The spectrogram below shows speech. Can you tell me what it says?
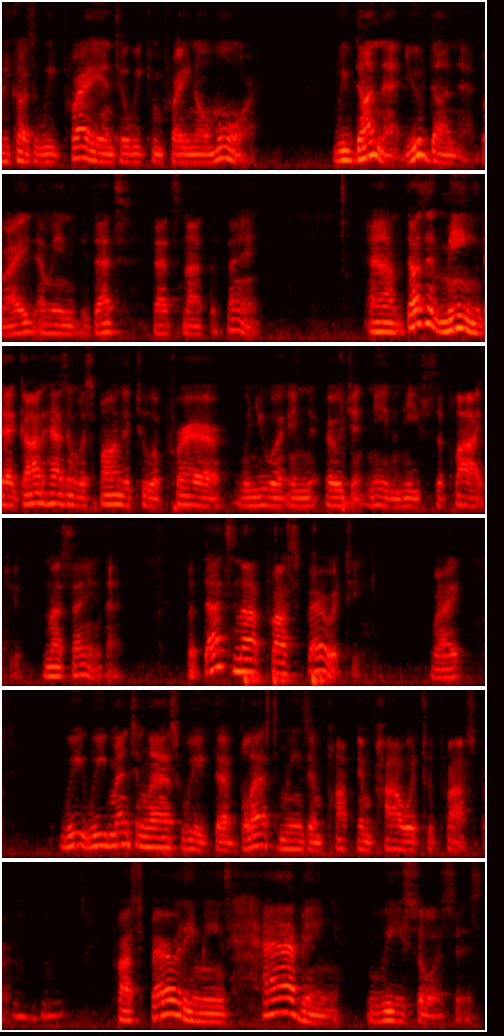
because we pray until we can pray no more. We've done that. You've done that, right? I mean, that's that's not the thing. Um, doesn't mean that God hasn't responded to a prayer when you were in urgent need and He supplied you. I'm not saying that. But that's not prosperity, right? We, we mentioned last week that blessed means empo- empowered to prosper. Mm-hmm. Prosperity means having resources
